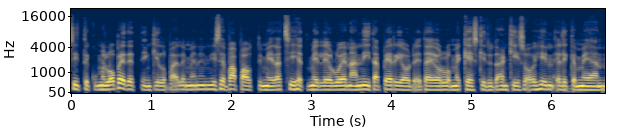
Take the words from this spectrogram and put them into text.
sitten kun me lopetettiin kilpaileminen, niin se vapautti meidät siihen, että meillä ei ollut enää niitä periodeita, jolloin me keskitytään kisoihin. Eli meidän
